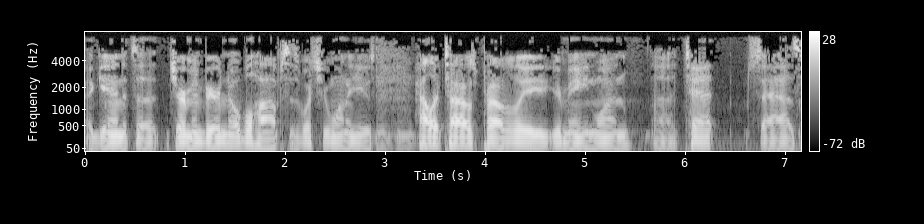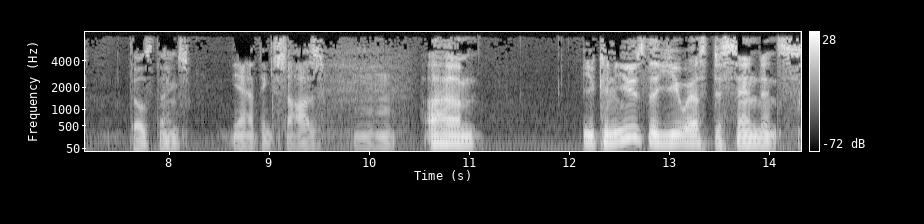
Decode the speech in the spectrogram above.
again, it's a German beer. Noble hops is what you want to use. Mm-hmm. Hallertau is probably your main one. Uh, Tet, Saaz, those things. Yeah, I think Saaz. hmm Um, you can use the U.S. descendants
